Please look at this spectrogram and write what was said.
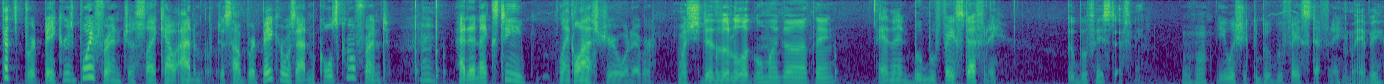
that's Britt Baker's boyfriend, just like how Adam, just how Britt Baker was Adam Cole's girlfriend at NXT like last year or whatever. When she did the little like, oh my god thing, And then Boo Boo Face Stephanie. boo boo face Stephanie, hmm You wish you could Boo Boo Face Stephanie. maybe.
